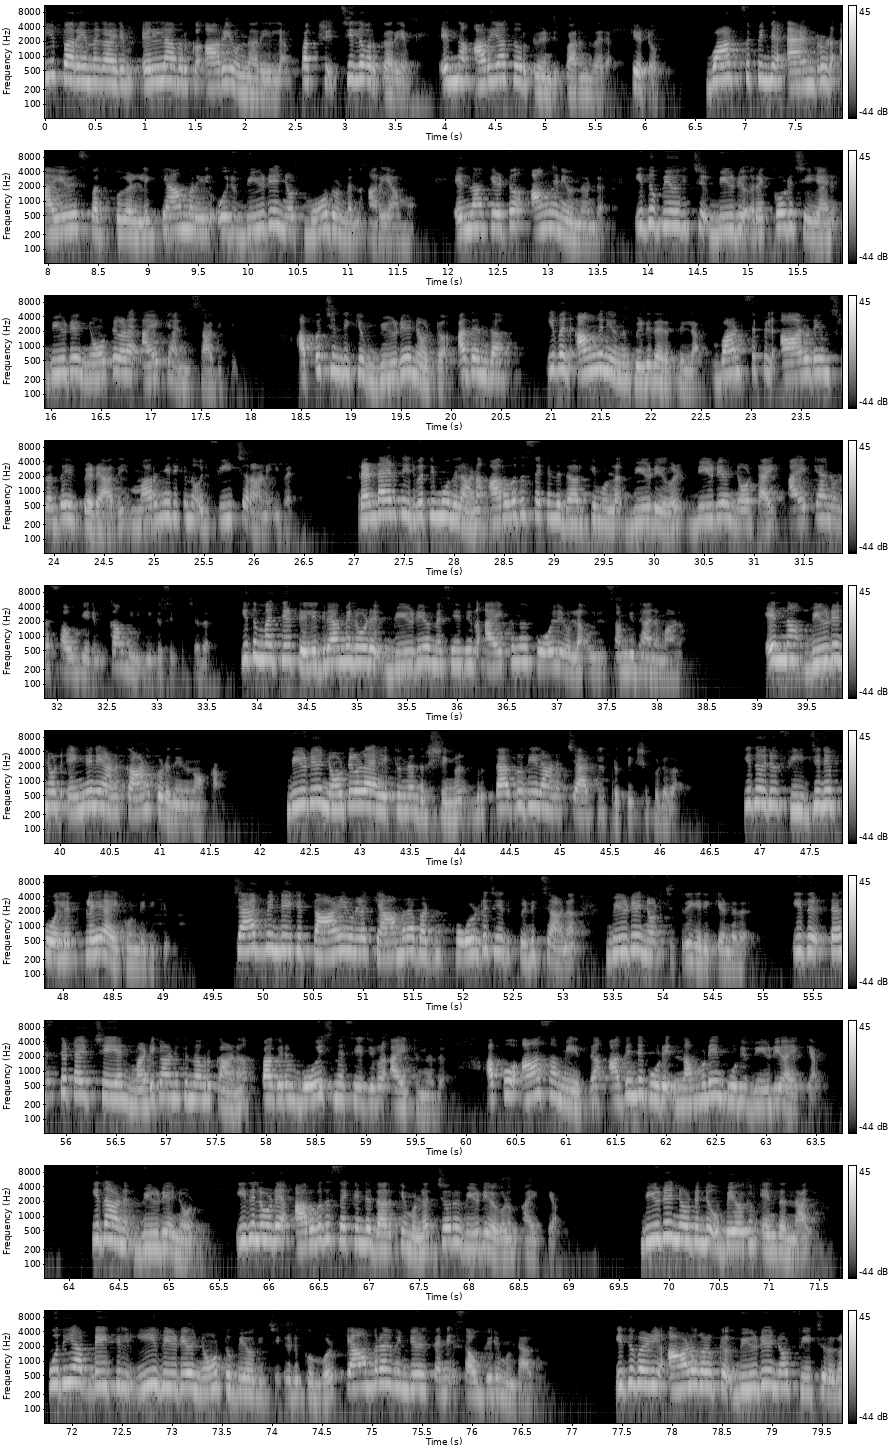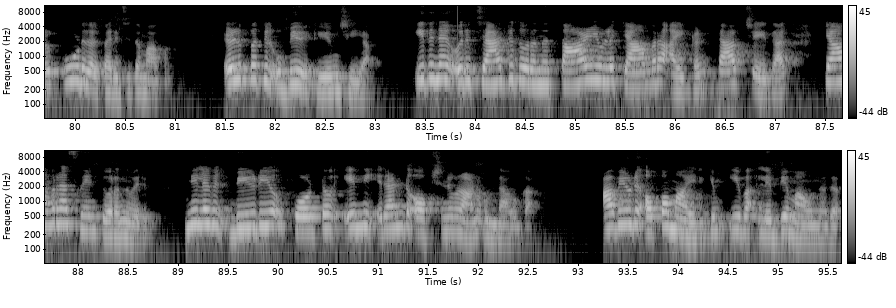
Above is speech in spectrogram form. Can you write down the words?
ഈ പറയുന്ന കാര്യം എല്ലാവർക്കും അറിയുമെന്നറിയില്ല പക്ഷെ ചിലവർക്കറിയാം. എന്ന് അറിയാത്തവർക്ക് വേണ്ടി പറഞ്ഞു തരാം. കേട്ടോ? വാട്സപ്പിന്റെ ആൻഡ്രോയിഡ് ഐ ഒ എസ് പതിപ്പുകളിൽ ക്യാമറയിൽ ഒരു വീഡിയോ നോട്ട് മോഡ് ഉണ്ടെന്ന് അറിയാമോ? എന്നാ കേട്ടോ അങ്ങനെയൊന്നുണ്ട്. ഇതുപയോഗിച്ച് വീഡിയോ റെക്കോർഡ് ചെയ്യാനും വീഡിയോ നോട്ടുകളെ അയക്കാനും സാധിക്കും. അപ്പൊ ചിന്തിക്കും വീഡിയോ നോട്ടോ? അതെന്താ? ഇവൻ അങ്ങനെയൊന്നും പിടിതരത്തില്ല. വാട്സപ്പിൽ ആരുടെയും ശ്രദ്ധയിൽപ്പെടാതെ മറിഞ്ഞിരിക്കുന്ന ഒരു ഫീച്ചറാണ് ഇവൻ. രണ്ടായിരത്തി ഇരുപത്തി മൂന്നിലാണ് അറുപത് സെക്കൻഡ് ദൈർഘ്യമുള്ള വീഡിയോകൾ വീഡിയോ നോട്ടായി അയക്കാനുള്ള സൗകര്യം കമ്പനി വികസിപ്പിച്ചത്. ഇത് മറ്റ് ടെലിഗ്രാമിലൂടെ വീഡിയോ മെസ്സേജുകൾ അയക്കുന്നത് പോലെയുള്ള ഒരു സംവിധാനമാണ്. എന്നാൽ വീഡിയോ നോട്ട് എങ്ങനെയാണ് കാണപ്പെടുന്നതെന്ന് നോക്കാം. വീഡിയോ നോട്ടുകൾ അയക്കുന്ന ദൃശ്യങ്ങൾ വൃത്താകൃതിയിലാണ് ചാറ്റിൽ പ്രത്യക്ഷപ്പെടുക. ഇതൊരു ഫിജിനെ പോലെ പ്ലേ ആയിക്കൊണ്ടിരിക്കും. ചാറ്റ് വിൻഡോയ്ക്ക് താഴെയുള്ള ക്യാമറ ബട്ടൺ ഹോൾഡ് ചെയ്ത് പിടിച്ചാണ് വീഡിയോ നോട്ട് ചിത്രീകരിക്കേണ്ടത്. ഇത് ടെസ്റ്റ് ടൈപ്പ് ചെയ്യാൻ മടി കാണിക്കുന്നവർക്കാണ് പകരം വോയിസ് മെസ്സേജുകൾ അയക്കുന്നത്. അപ്പോൾ ആ സമയത്ത് അതിന്റെ കൂടെ നമ്മുടെയും കൂടി വീഡിയോ അയക്കാം. ഇതാണ് വീഡിയോ നോട്ട് ഇതിലൂടെ അറുപത് സെക്കൻഡ് ദൈർഘ്യമുള്ള ചെറു വീഡിയോകളും അയക്കാം. വീഡിയോ നോട്ടിന്റെ ഉപയോഗം എന്തെന്നാൽ പുതിയ അപ്ഡേറ്റിൽ ഈ വീഡിയോ നോട്ട് ഉപയോഗിച്ച് എടുക്കുമ്പോൾ ക്യാമറ വിൻഡോയിൽ തന്നെ സൗകര്യമുണ്ടാകും. ഇതുവഴി ആളുകൾക്ക് വീഡിയോ നോട്ട് ഫീച്ചറുകൾ കൂടുതൽ പരിചിതമാകും. എളുപ്പത്തിൽ ഉപയോഗിക്കുകയും ചെയ്യാം. ഇതിനായി ഒരു ചാറ്റ് തുറന്ന് താഴെയുള്ള ക്യാമറ ഐക്കൺ ടാപ്പ് ചെയ്താൽ ക്യാമറ സ്ക്രീൻ തുറന്നു വരും. നിലവിൽ വീഡിയോ ഫോട്ടോ എന്നീ രണ്ട് ഓപ്ഷനുകളാണ് ഉണ്ടാവുക. അവയുടെ ഒപ്പമായിരിക്കും ഇവ ലഭ്യമാവുന്നത്.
